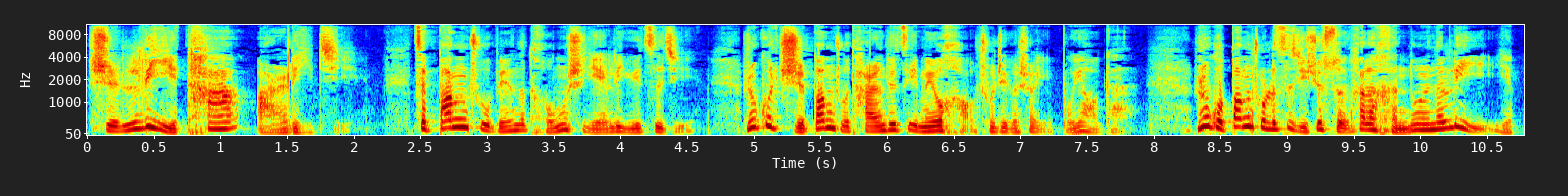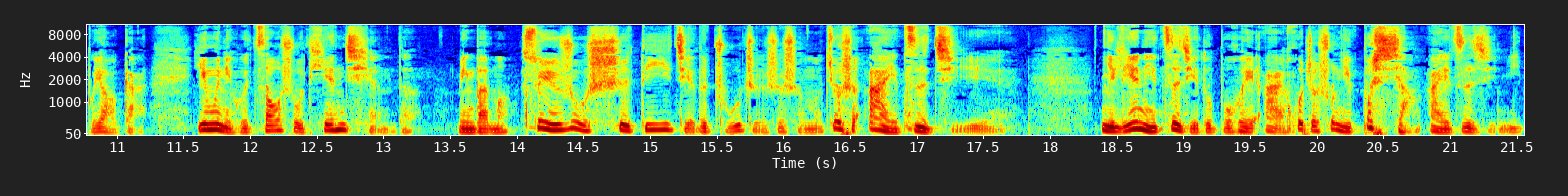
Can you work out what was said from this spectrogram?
是利他而利己，在帮助别人的同时也利于自己。如果只帮助他人对自己没有好处，这个事儿也不要干；如果帮助了自己却损害了很多人的利益，也不要干，因为你会遭受天谴的。明白吗？所以入世第一节的主旨是什么？就是爱自己。你连你自己都不会爱，或者说你不想爱自己，你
